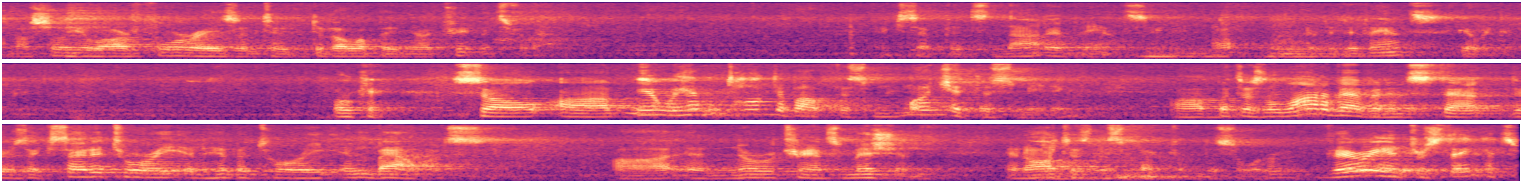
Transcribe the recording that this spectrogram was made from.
And I'll show you our forays into developing uh, treatments for that. Except it's not advancing. Oh, did it advance? Here we go. Okay, so, uh, you know, we haven't talked about this much at this meeting, uh, but there's a lot of evidence that there's excitatory inhibitory imbalance uh, in neurotransmission in autism spectrum disorder. Very interesting, it's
